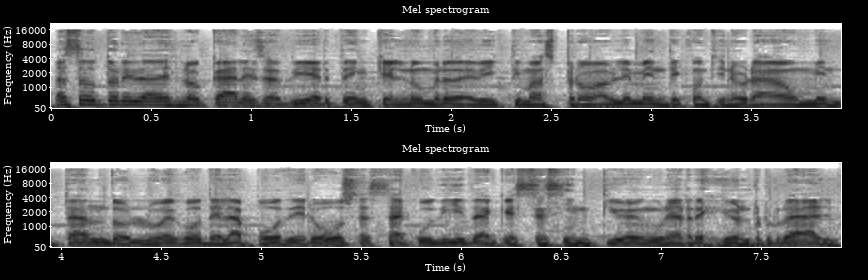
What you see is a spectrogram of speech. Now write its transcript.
Las autoridades locales advierten que el número de víctimas probablemente continuará aumentando luego de la poderosa sacudida que se sintió en una región rural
